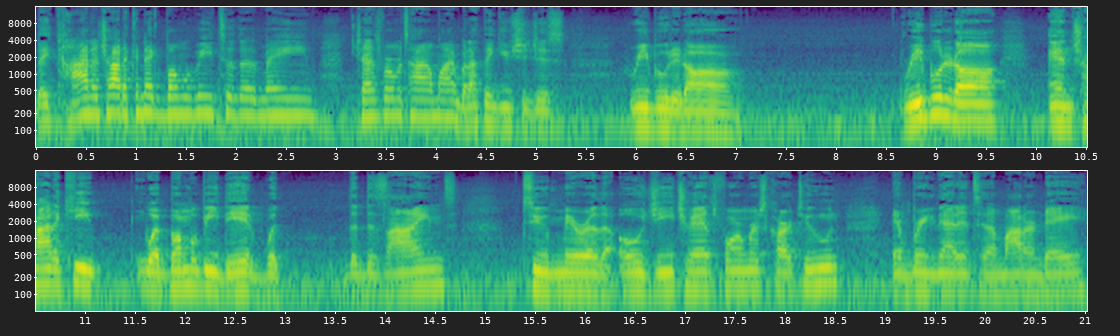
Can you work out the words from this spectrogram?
They kind of try to connect Bumblebee to the main Transformer timeline, but I think you should just reboot it all reboot it all and try to keep what Bumblebee did with the designs to mirror the OG Transformers cartoon and bring that into modern day.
